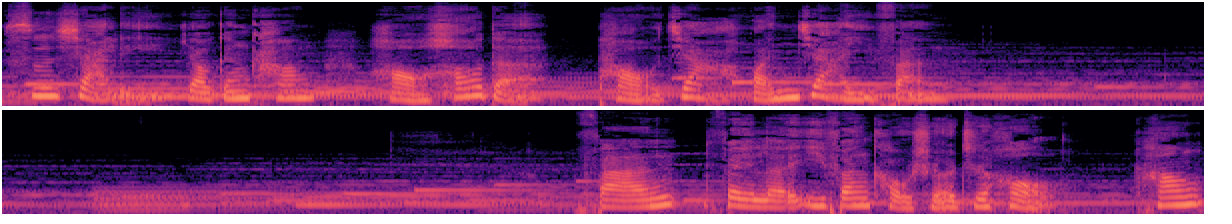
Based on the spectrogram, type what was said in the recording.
私下里要跟康好好的讨价还价一番。凡费了一番口舌之后，康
